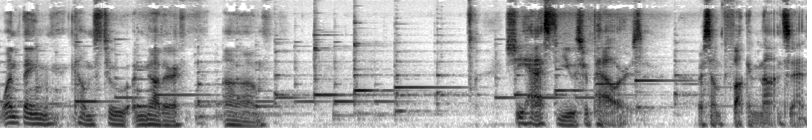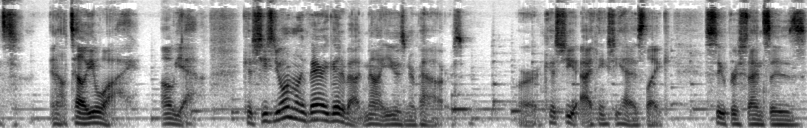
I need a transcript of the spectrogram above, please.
one thing comes to another. Um, she has to use her powers or some fucking nonsense. And I'll tell you why. Oh, yeah. Because she's normally very good about not using her powers or because she i think she has like super senses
